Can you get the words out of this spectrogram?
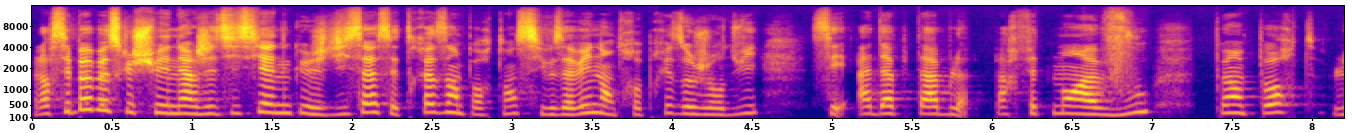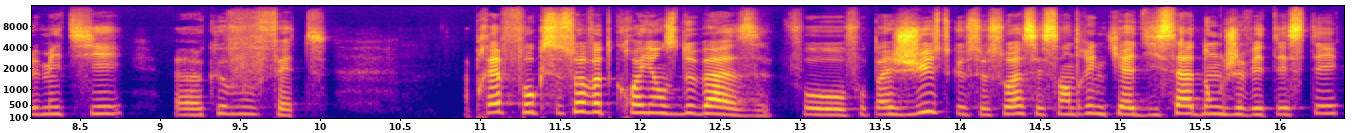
Alors c'est pas parce que je suis énergéticienne que je dis ça, c'est très important. Si vous avez une entreprise aujourd'hui, c'est adaptable parfaitement à vous, peu importe le métier que vous faites. Après, faut que ce soit votre croyance de base. Faut, faut pas juste que ce soit c'est Sandrine qui a dit ça, donc je vais tester.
